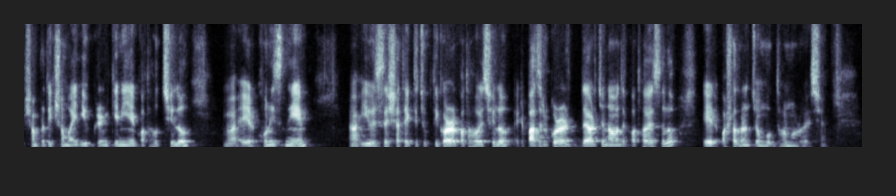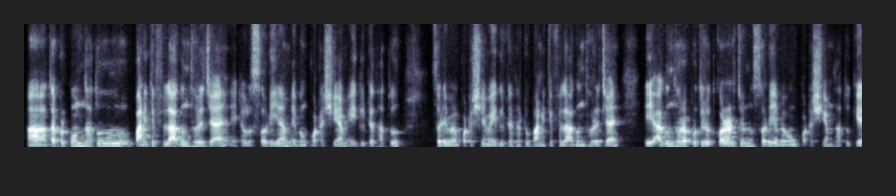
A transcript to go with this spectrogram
সাম্প্রতিক সময়ে ইউক্রেনকে নিয়ে কথা হচ্ছিল। এর খনিজ নিয়ে। ইউএস এর সাথে একটি চুক্তি করার কথা হয়েছিল। এটা পাজল করে দেওয়ার জন্য আমাদের কথা হয়েছিল। এর অসাধারণ চৌম্বক ধর্ম রয়েছে। তারপর কোন ধাতু পানিতে ফেললে আগুন ধরে যায়? এটা হলো সোডিয়াম এবং পটাশিয়াম, এই দুইটা ধাতু। সোডিয়াম এবং পটাশিয়াম, এই ২ টা ধাতু পানিতে ফেলে আগুন ধরে যায়। এই আগুন ধরা প্রতিরোধ করার জন্য সোডিয়াম এবং পটাশিয়াম ধাতুকে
